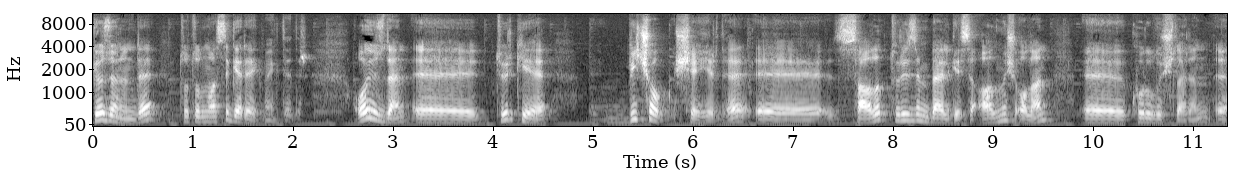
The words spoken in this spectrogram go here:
göz önünde tutulması gerekmektedir. O yüzden e, Türkiye birçok şehirde e, sağlık turizm belgesi almış olan e, kuruluşların, e,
